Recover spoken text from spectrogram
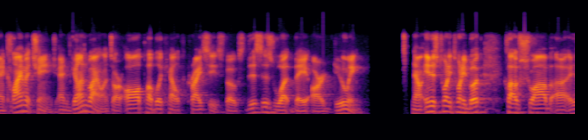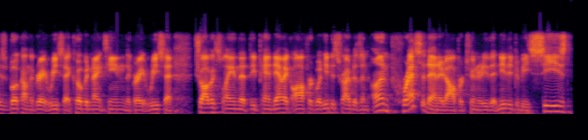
and climate change and gun violence are all public health crises, folks. This is what they are doing. Now, in his 2020 book, Klaus Schwab, uh, his book on the Great Reset, COVID 19, the Great Reset, Schwab explained that the pandemic offered what he described as an unprecedented opportunity that needed to be seized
